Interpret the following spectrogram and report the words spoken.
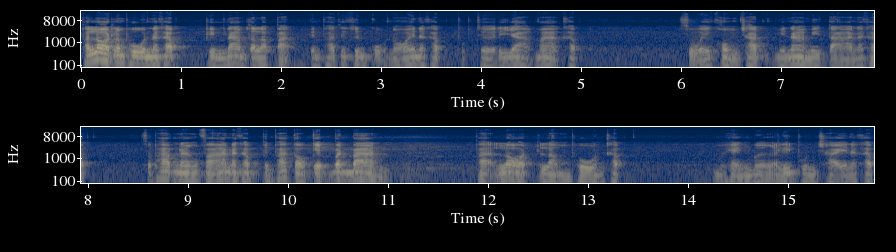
พระรอดลำพูนนะครับ พิมพ์ด้ามตลปัด เป็นพระที่ขึ้นกู่น้อยนะครับพบเจอได้ยากมากครับ สวยคมชัด มีหน้ามีตานะครับ สภาพนางฟ้านะครับ เป็นพระเก่าเก็บบ้านๆพระรอดลำพูนครับ แห่งเมืองอริพุนชัยนะครับ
